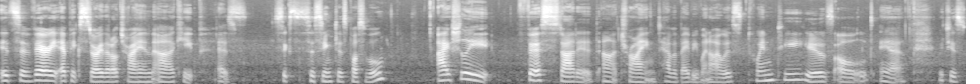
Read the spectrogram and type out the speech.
it's a very epic story that I'll try and uh, keep as succinct as possible. I actually first started uh, trying to have a baby when I was 20 years old. Yeah, which is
